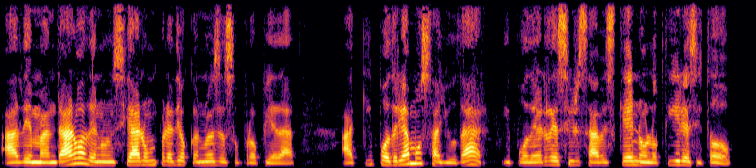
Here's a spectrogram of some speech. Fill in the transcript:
a demandar o a denunciar un predio que no es de su propiedad. Aquí podríamos ayudar y poder decir, sabes qué, no lo tires y todo,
